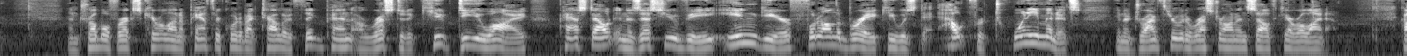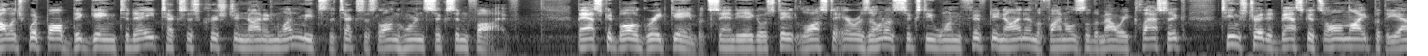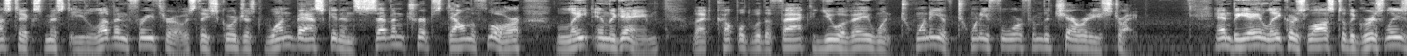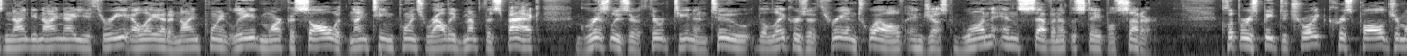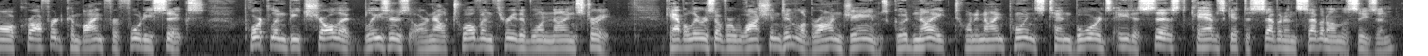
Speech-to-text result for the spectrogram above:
And trouble for ex Carolina Panther quarterback Tyler Thigpen, arrested acute DUI, passed out in his SUV, in gear, foot on the brake. He was out for 20 minutes in a drive through at a restaurant in South Carolina. College football big game today. Texas Christian 9 and 1 meets the Texas Longhorns 6 and 5. Basketball, great game, but San Diego State lost to Arizona 61 59 in the finals of the Maui Classic. Teams traded baskets all night, but the Aztecs missed 11 free throws. They scored just one basket and seven trips down the floor late in the game. That, coupled with the fact U of A went 20 of 24 from the charity stripe. NBA Lakers lost to the Grizzlies 99 93. LA had a nine point lead. Marcus Gasol with 19 points rallied Memphis back. Grizzlies are 13 and 2. The Lakers are 3 and 12 and just 1 and 7 at the Staples Center. Clippers beat Detroit. Chris Paul, Jamal Crawford combined for 46. Portland beat Charlotte. Blazers are now 12 and 3. They've won 9 straight. Cavaliers over Washington. LeBron James, good night. 29 points, 10 boards, 8 assists. Cavs get to 7 and 7 on the season.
